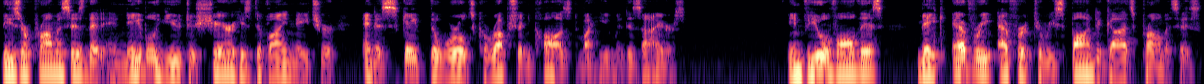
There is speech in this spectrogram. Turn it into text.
These are promises that enable you to share his divine nature and escape the world's corruption caused by human desires. In view of all this, make every effort to respond to God's promises.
